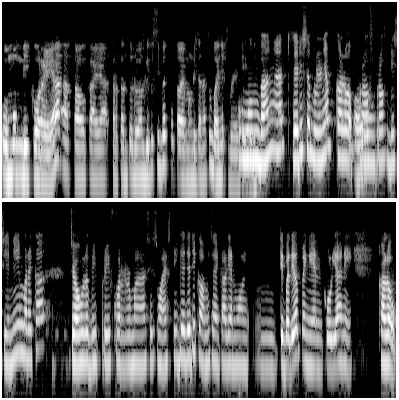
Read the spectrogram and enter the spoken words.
umum di Korea atau kayak tertentu doang gitu sih bet atau emang di sana tuh banyak sebenarnya kayak Umum gini banget. Jadi sebenarnya kalau Oh. prof-prof di sini mereka jauh lebih prefer mahasiswa S3. Jadi kalau misalnya kalian mau mm, tiba-tiba pengen kuliah nih, kalau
